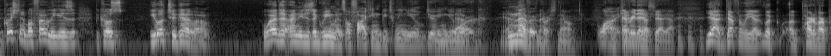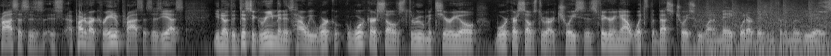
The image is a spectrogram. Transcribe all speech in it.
question about family is because you are together. Were there any disagreements or fighting between you during your Never. work? Yeah. Never. Of course, no. Why? Okay, Every day. Yes, yeah, yeah, yeah. Definitely. Uh, look, a part of our process is, is a part of our creative process is yes. You know, the disagreement is how we work work ourselves through material, work ourselves through our choices, figuring out what's the best choice we want to make, what our vision for the movie is.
